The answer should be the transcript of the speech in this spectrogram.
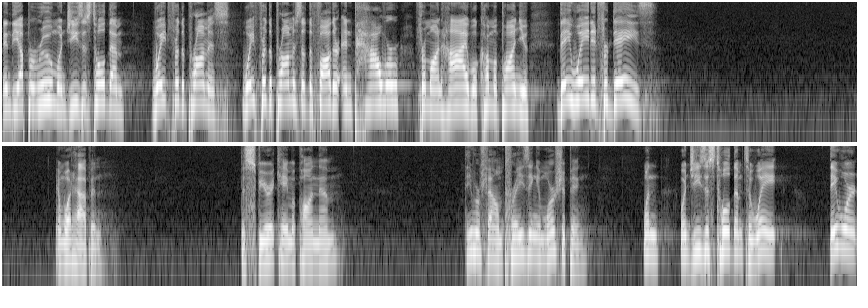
in the upper room when Jesus told them, Wait for the promise. Wait for the promise of the Father, and power from on high will come upon you. They waited for days. And what happened? The Spirit came upon them. They were found praising and worshiping. When, when Jesus told them to wait, they weren't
